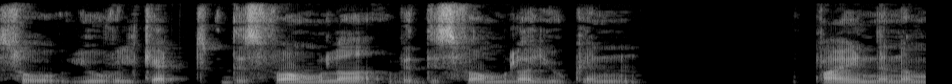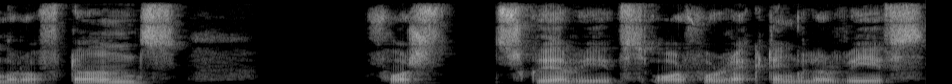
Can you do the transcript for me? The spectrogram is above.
So you will get this formula. With this formula, you can find the number of turns for square waves or for rectangular waves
